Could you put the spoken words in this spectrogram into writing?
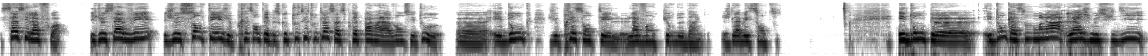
ça, c'est la foi. Je savais, je sentais, je pressentais, parce que tous ces trucs-là, ça se prépare à l'avance et tout. et donc, je pressentais l'aventure de dingue. Je l'avais senti. Et donc, et donc, à ce moment-là, là, je me suis dit,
